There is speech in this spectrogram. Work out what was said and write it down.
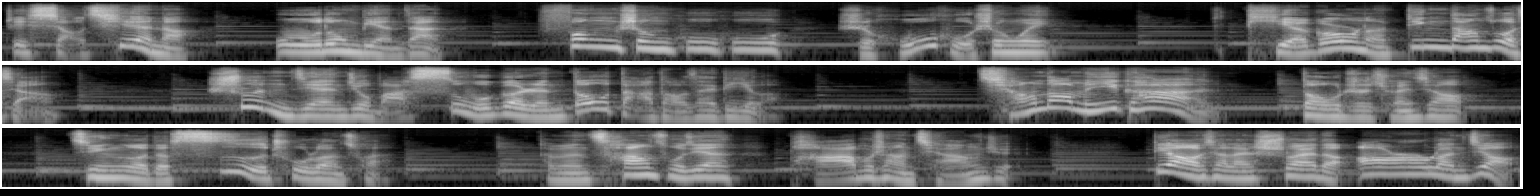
这小妾呢，舞动扁担，风声呼呼，是虎虎生威。铁钩呢，叮当作响，瞬间就把四五个人都打倒在地了。强盗们一看，斗志全消，惊愕的四处乱窜。他们仓促间爬不上墙去，掉下来摔得嗷嗷乱叫，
